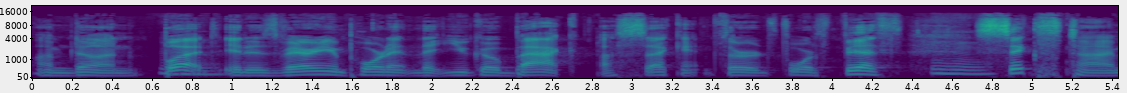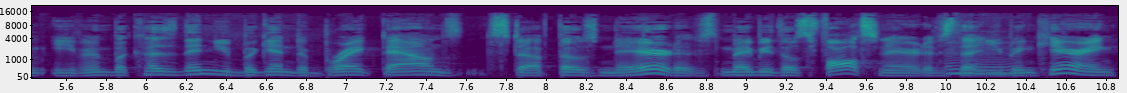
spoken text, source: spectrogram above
I'm done. But Mm-hmm. it is very important that you go back a second, third, fourth, fifth, Mm-hmm. sixth time, even because then you begin to break down stuff, those narratives, maybe those false narratives that you've Mm-hmm. been carrying,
